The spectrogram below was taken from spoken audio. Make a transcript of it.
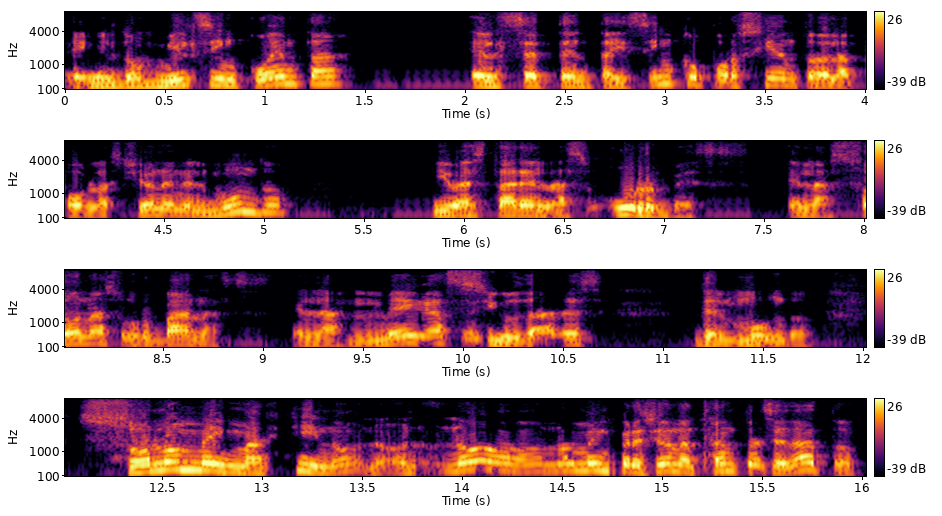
En el 2050, el 75% de la población en el mundo iba a estar en las urbes, en las zonas urbanas, en las megas ciudades del mundo. Solo me imagino, no, no, no me impresiona tanto ese dato.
